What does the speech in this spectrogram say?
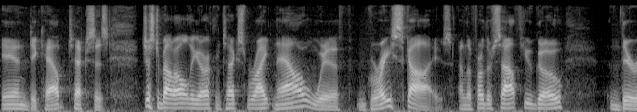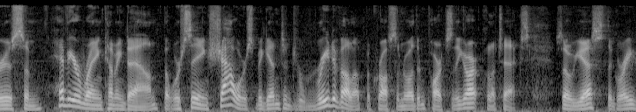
in DeKalb, Texas. Just about all the Arklatex right now with gray skies. And the further south you go, there is some heavier rain coming down, but we're seeing showers begin to redevelop across the northern parts of the Arklatex. So yes, the gray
